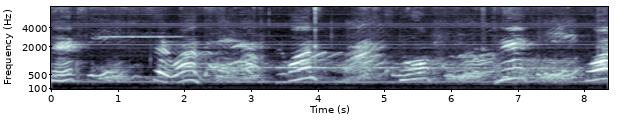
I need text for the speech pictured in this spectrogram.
Six. Seven. One. Two. Three. Four.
